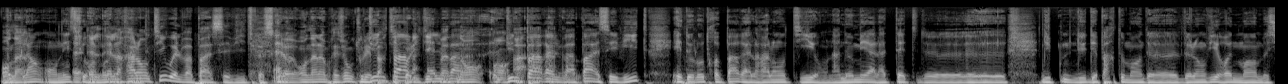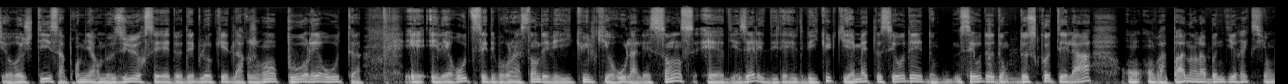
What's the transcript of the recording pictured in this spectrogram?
On Donc a- là, on est sur Elle, ralentit ou elle va pas assez vite Parce qu'on a l'impression que tous les partis part, politiques maintenant. en- D'une part, elle va pas assez vite, et de l'autre part, elle ralentit. On a nommé à la tête de, euh, du, du département de, de l'environnement, Monsieur Rojti. Sa première mesure, c'est de débloquer de l'argent pour les routes. Et, et les routes, c'est pour l'instant des véhicules qui roulent à l'essence et à diesel, et des, des véhicules qui émettent le CO2. Donc, CO2. Donc, de ce côté-là, on, on va pas dans la bonne direction.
